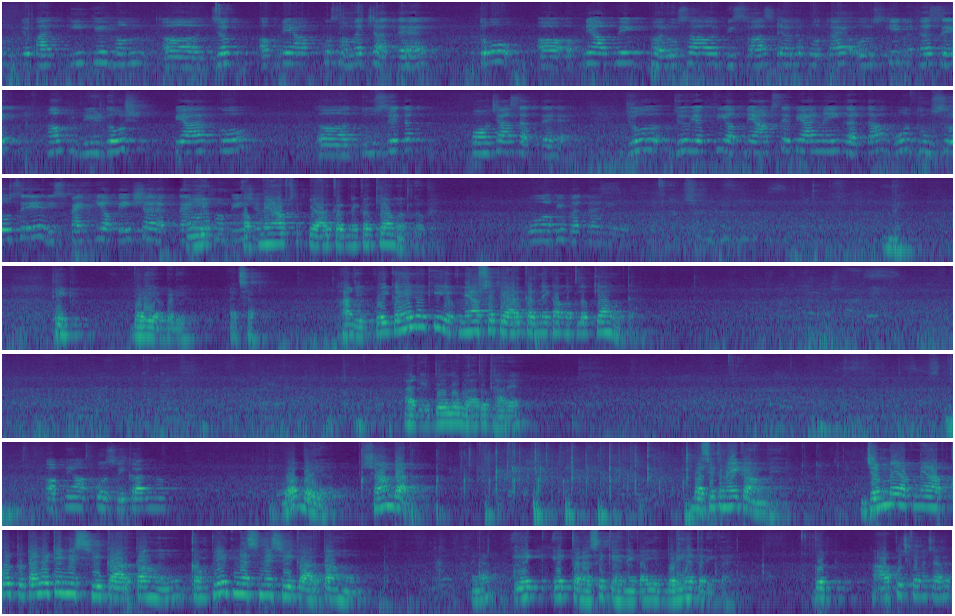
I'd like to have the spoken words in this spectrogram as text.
हमने बात की कि हम जब अपने आप को समझ जाते हैं तो अपने आप में एक भरोसा और विश्वास डेवलप होता है और उसकी वजह से हम निर्दोष प्यार को दूसरे तक पहुँचा सकते हैं। जो जो व्यक्ति अपने आप से प्यार नहीं करता वो दूसरों से रिस्पेक्ट की अपेक्षा रखता है और हमेशा अपने आप से प्यार करने का क्या मतलब है? वो अभी पता नहीं। नहीं। ठीक। बढ़िया बढ़िया। अच्छा। हाँ जी कोई कहेगा कि अपने आप से प्यार करने का मतलब क्या होता है? हाँ जी दो लोग हाथ उठा रहे अपने आप को स्वीकारना बहुत बढ़िया। शानदार। बस इतना ही काम है। जब मैं अपने आप को टोटलिटी में स्वीकारता हूँ कंप्लीटनेस में स्वीकारता हूँ है ना? एक एक तरह से कहने का ये बढ़िया तरीका है। गुड आप कुछ कहना चाह रहे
